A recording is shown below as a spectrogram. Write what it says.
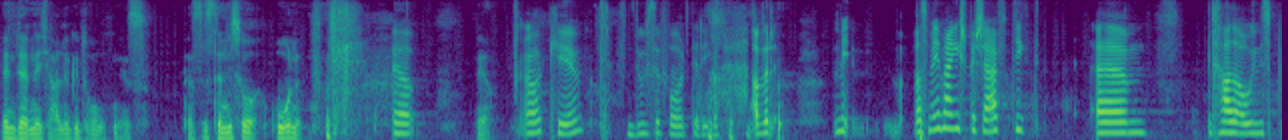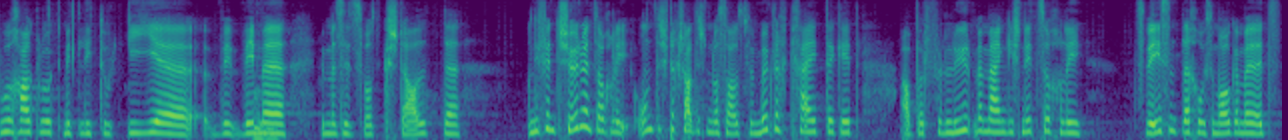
wenn der nicht alle getrunken ist. Das ist dann nicht so ohne. ja, ja. Okay, das sind Herausforderungen. Aber was mich manchmal beschäftigt, ähm, ich habe auch in das Buch angeschaut mit Liturgien, wie, wie, man, wie man es jetzt will gestalten Und ich finde es schön, wenn es auch ein bisschen unterschiedlich gestaltet ist und was es alles für Möglichkeiten gibt, aber verliert man manchmal nicht so ein bisschen das Wesentliche aus dem Auge, wenn man jetzt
